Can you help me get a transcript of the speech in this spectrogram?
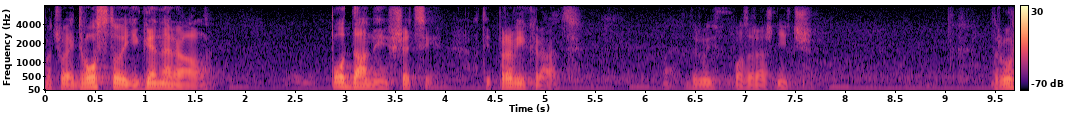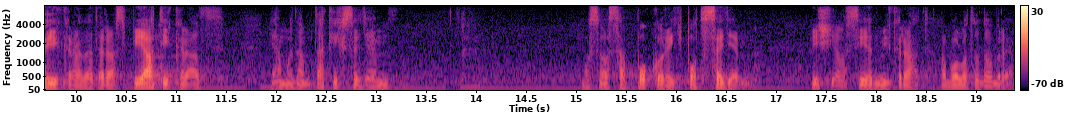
Počúvaj, dôstojný generál podaní všetci. A ty prvýkrát, druhý pozeráš nič. Druhýkrát a teraz piatýkrát, ja mu dám takých sedem, musel sa pokoriť pod sedem. Vyšiel siedmikrát a bolo to dobré.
